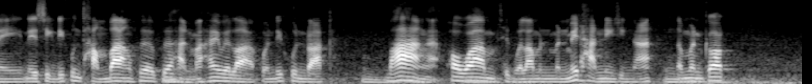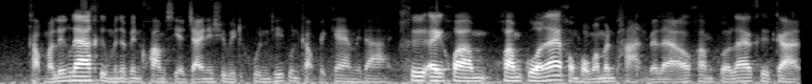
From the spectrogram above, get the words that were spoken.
ในในสิ่งที่คุณทำบ้าง เพื่อเพื่อหันมาให้เวลาคนที่คุณรักบ้างอะเพราะว่าถึงเวลามันมันไม่ทันจริงๆนะแล้วมันก็กลับมาเรื่องแรกคือมันจะเป็นความเสียใจในชีวิตคุณที่คุณกลับไปแก้ไม่ได้ คือไอความความกลัวแรกของผมอะมันผ่านไปแล้ว ความกลัวแรกคือการ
